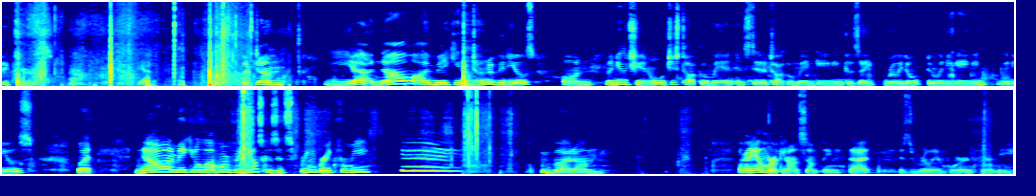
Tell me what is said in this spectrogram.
Pictures. Yeah. But um yeah, now I'm making a ton of videos on my new channel, which is Taco Man, instead of Taco Man Gaming, because I really don't do any gaming videos. But now I'm making a lot more videos because it's spring break for me. Yay! But um, but I am working on something that is really important for me.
